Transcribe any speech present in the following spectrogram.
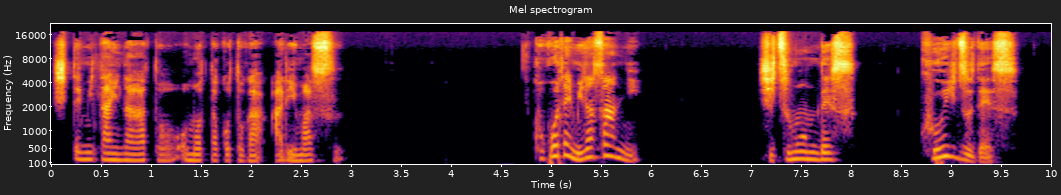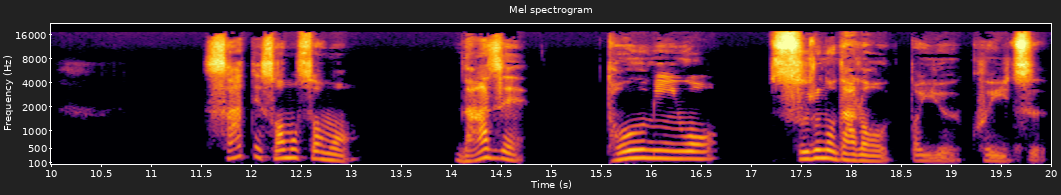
してみたいなと思ったことがあります。ここで皆さんに質問です。クイズです。さてそもそもなぜ冬眠をするのだろうというクイズ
